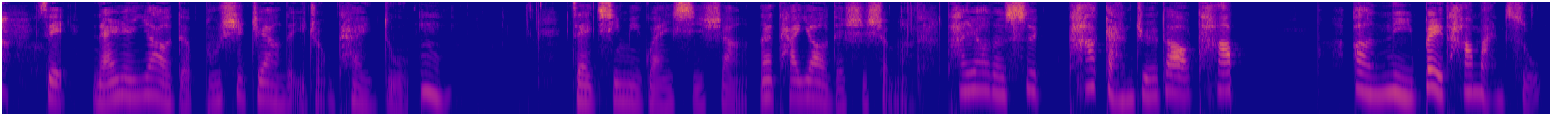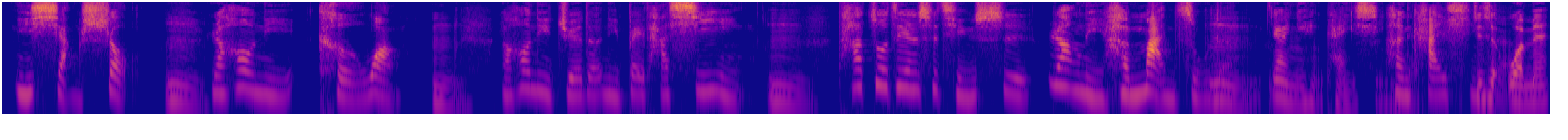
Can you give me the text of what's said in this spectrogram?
所以，男人要的不是这样的一种态度，嗯，在亲密关系上，那他要的是什么？他要的是他感觉到他。啊、呃，你被他满足，你享受，嗯，然后你渴望，嗯，然后你觉得你被他吸引，嗯，他做这件事情是让你很满足的，嗯，让你很开心，很开心，就是我们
